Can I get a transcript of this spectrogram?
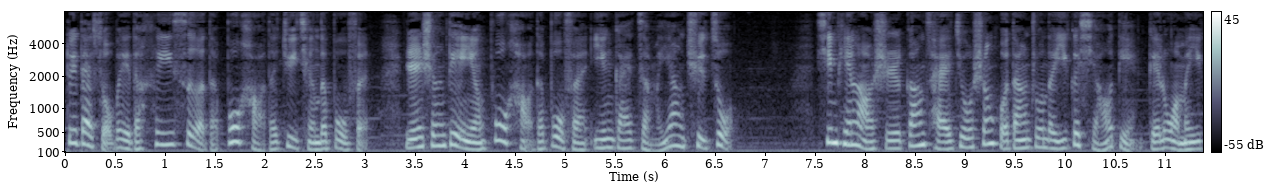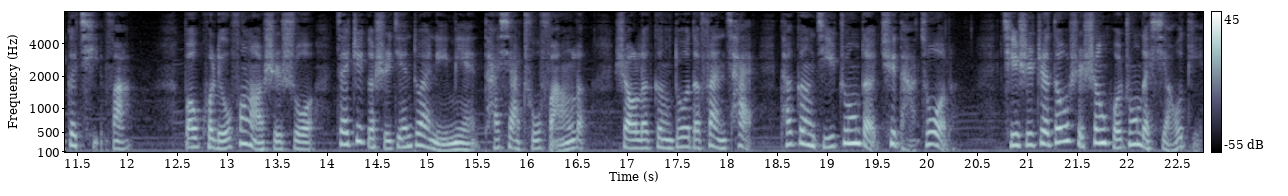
对待所谓的黑色的不好的剧情的部分，人生电影不好的部分应该怎么样去做。新平老师刚才就生活当中的一个小点给了我们一个启发，包括刘峰老师说，在这个时间段里面他下厨房了，烧了更多的饭菜，他更集中的去打坐了。其实这都是生活中的小点。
